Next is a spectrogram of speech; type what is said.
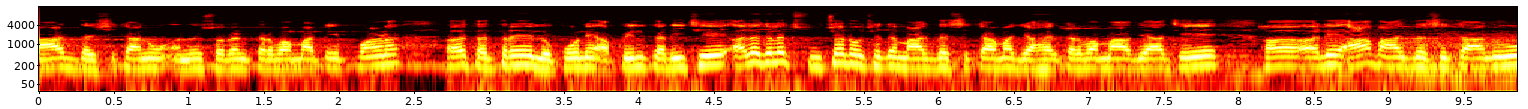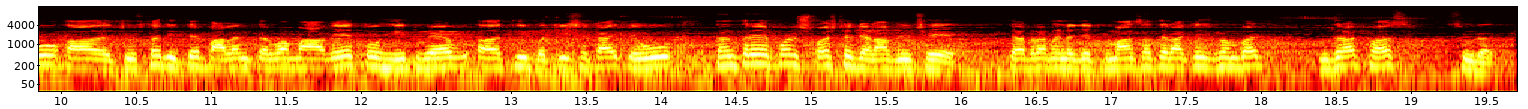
માર્ગદર્શિકાનું અનુસરણ કરવા માટે પણ તંત્રએ લોકોને અપીલ કરી છે. અલગ અલગ સૂચનો છે તે માર્ગદર્શિકામાં જાહેર કરવામાં આવ્યા છે. અને આ માર્ગદર્શિકાનું ચુસ્ત રીતે પાલન કરવામાં આવે તો હીટવેવથી બચી શકાય તેવું તંત્રએ પણ સ્પષ્ટ જણાવ્યું છે. કેમેરામેન અજય કુમાર સાથે રાકેશ બ્રહ્મભટ્ટ, ગુજરાત ફર્સ્ટ, સુરત.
